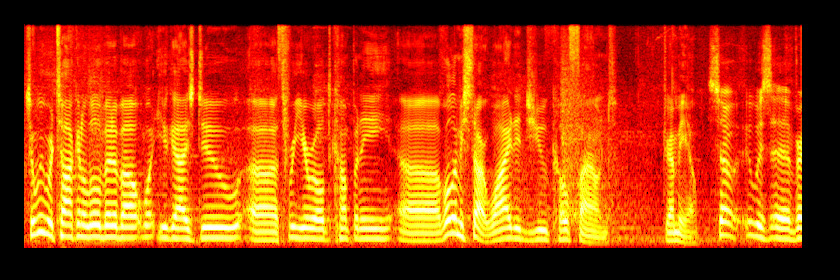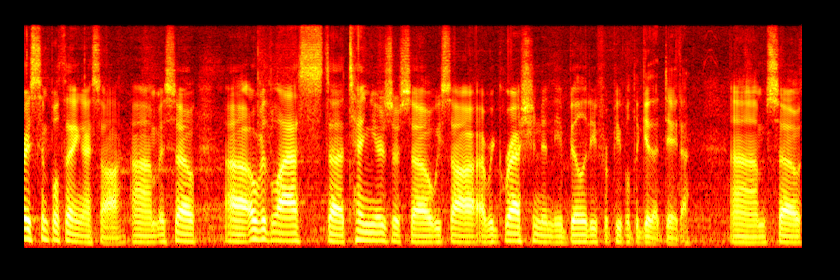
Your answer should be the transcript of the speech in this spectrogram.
So we were talking a little bit about what you guys do, uh, three-year-old company. Uh, well, let me start. Why did you co-found Dremio? So it was a very simple thing I saw. Um, so uh, over the last uh, 10 years or so, we saw a regression in the ability for people to get at data. Um, so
